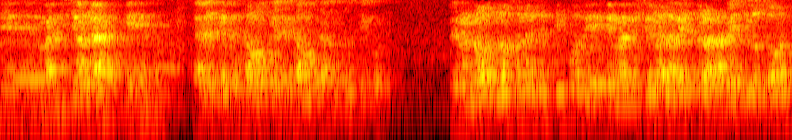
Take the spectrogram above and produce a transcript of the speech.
de maldición, ¿verdad? Que a veces que pensamos que dejamos a nuestros hijos, pero no, no son ese tipo de, de maldición a la vez, pero a la vez sí lo son.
